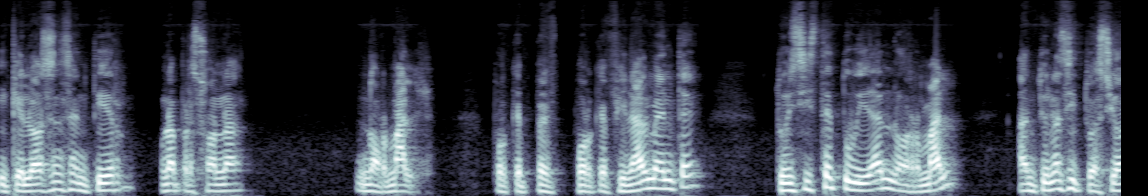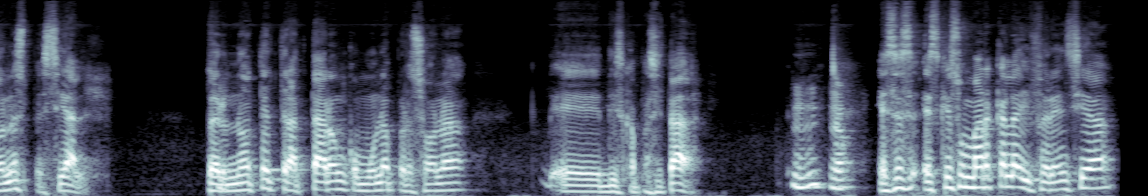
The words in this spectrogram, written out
y que lo hacen sentir una persona normal. Porque, pe- porque finalmente tú hiciste tu vida normal ante una situación especial, pero no te trataron como una persona eh, discapacitada. No, es, es que eso marca la diferencia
